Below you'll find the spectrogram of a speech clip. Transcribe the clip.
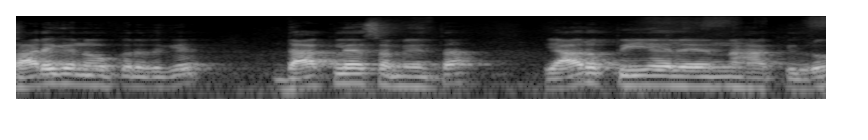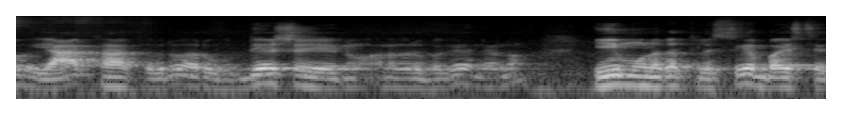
ಸಾರಿಗೆ ನೌಕರರಿಗೆ ದಾಖಲೆ ಸಮೇತ ಯಾರು ಪಿ ಎಲ್ ಎನ್ನು ಹಾಕಿದ್ರು, ಯಾಕೆ ಹಾಕಿದ್ರು, ಅವ್ರ ಉದ್ದೇಶ ಏನು ಅನ್ನೋದ್ರ ಬಗ್ಗೆ ನಾನು ಈ ಮೂಲಕ ತಿಳಿಸಿಗೆ ಬಯಸ್ತಾ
